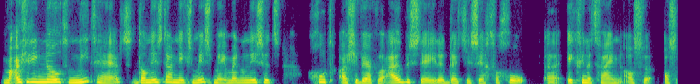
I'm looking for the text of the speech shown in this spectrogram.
maar als je die nood niet hebt, dan is daar niks mis mee. Maar dan is het goed als je werk wil uitbesteden, dat je zegt van goh, uh, ik vind het fijn als we als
